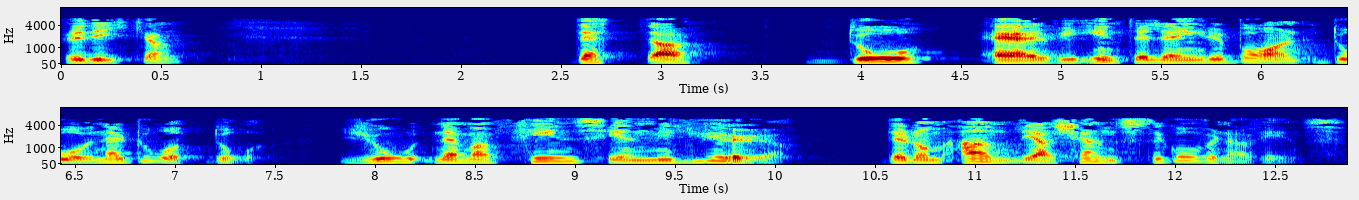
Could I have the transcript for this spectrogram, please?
predikan. Detta då är vi inte längre barn. Då, när då, då? Jo, när man finns i en miljö där de andliga tjänstegåvorna finns.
